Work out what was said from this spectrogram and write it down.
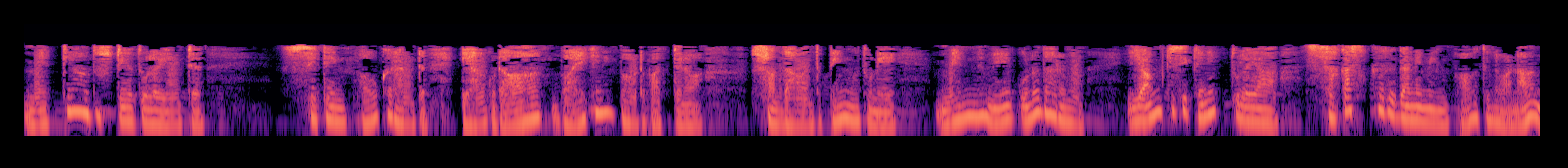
මිත්‍යා දෘෂ්ටිය තුල ඉන්න සිතින් පව් කරන්ට එයා ගොඩාක් බය කෙනෙක් බවට පත් වෙනවා. ශ්‍රද්ධාවන්ත පින්වතුනි මෙන්න මේ ಗುಣධර්ම යම් කිසි කෙනෙක් තුල යා සකස් කර ගනිමින් පවතිනවා නම්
